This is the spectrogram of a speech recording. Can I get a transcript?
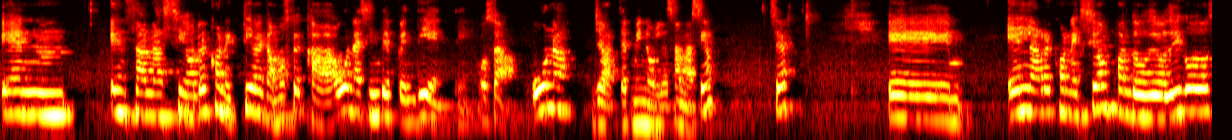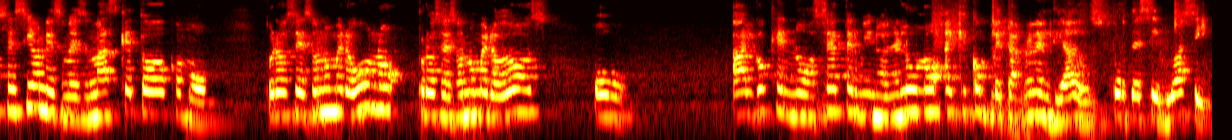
en, en sanación reconectiva, digamos que cada una es independiente. O sea, una ya terminó la sanación, ¿cierto? Eh, en la reconexión, cuando yo digo dos sesiones, es más que todo como proceso número uno, proceso número dos, o algo que no se terminó en el 1 hay que completarlo en el día 2, por decirlo así.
